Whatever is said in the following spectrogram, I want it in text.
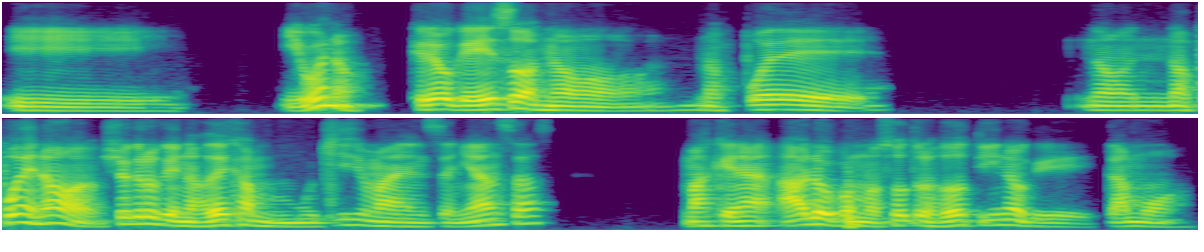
Y, y bueno, creo que eso no, nos puede, no, nos puede, no, yo creo que nos dejan muchísimas enseñanzas. Más que nada, hablo por nosotros dos, Tino, que estamos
